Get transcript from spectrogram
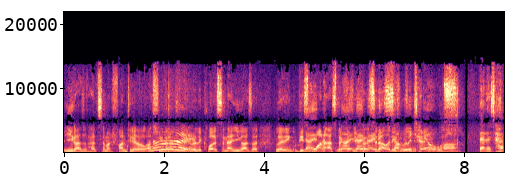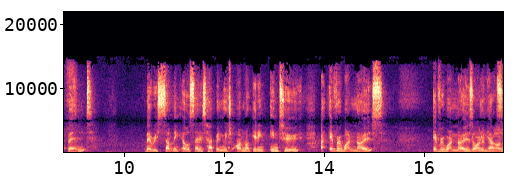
You guys have had so much fun together the last few days and been really close, and now you guys are letting this No, one aspect no, of your no, no, really something tear you apart. that has happened. There is something else that has happened which I'm not getting into, but everyone knows. Everyone knows I on didn't the know that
